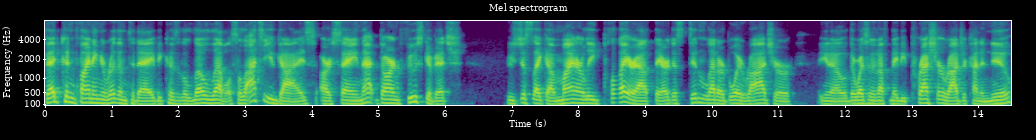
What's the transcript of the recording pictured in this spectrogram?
Fed couldn't find any rhythm today because of the low level. So lots of you guys are saying that darn Fucsovics, who's just like a minor league player out there, just didn't let our boy Roger. You know, there wasn't enough maybe pressure. Roger kind of knew.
